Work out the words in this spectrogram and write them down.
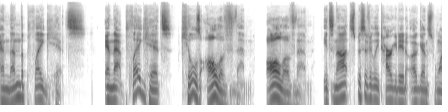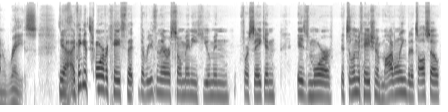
And then the plague hits. And that plague hits kills all of them. All of them. It's not specifically targeted against one race. Yeah, I think it's more of a case that the reason there are so many human Forsaken is more it's a limitation of modeling, but it's also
